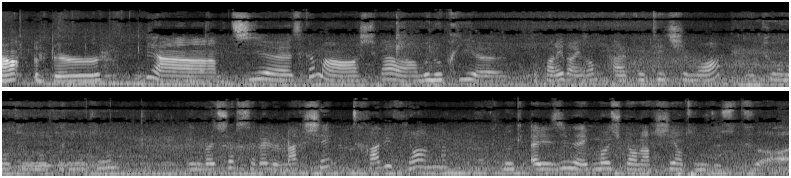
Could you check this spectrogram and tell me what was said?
Saint-Hubert. Il y a un petit, euh, c'est comme un, je sais pas, un monoprix euh, pour Paris par exemple, à côté de chez moi. On tourne, on tourne, on tourne, on tourne. Une voiture qui s'appelle le marché Tradition. Donc allez-y, venez avec moi au supermarché en tenue de sport.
